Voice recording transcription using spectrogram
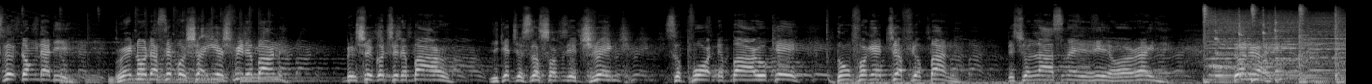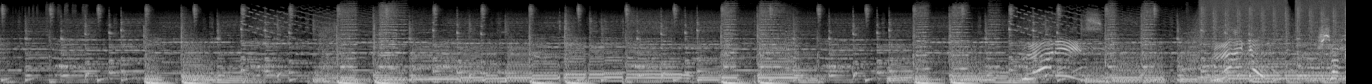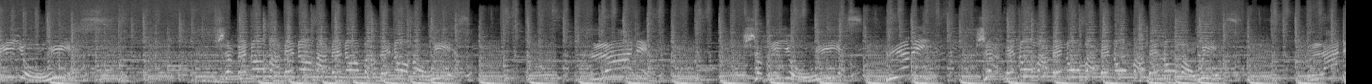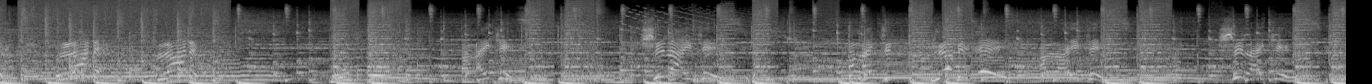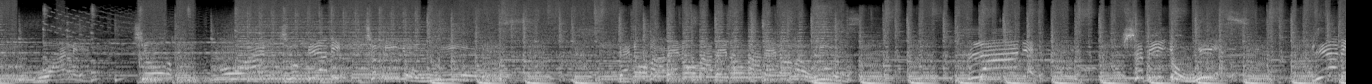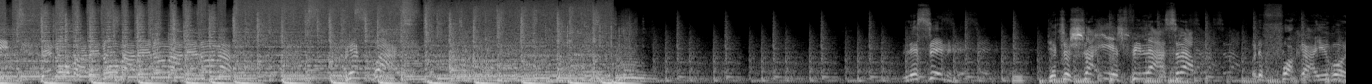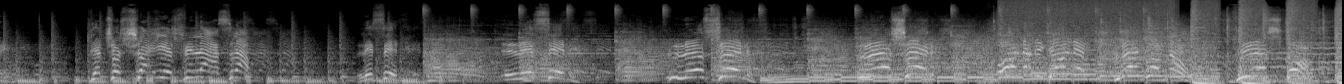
Slip down, daddy. Right now, that's it for shot here, the band. Make sure you go to the bar. You get yourself something to drink. Support the bar, okay? Don't forget Jeff, your band. This your last night here, all right? Done right. Get your shot ESP last lap. Where the fuck are you going? Get your shot ESP last lap. Listen, listen, listen, listen. Of the them, let go now. Fiesta,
